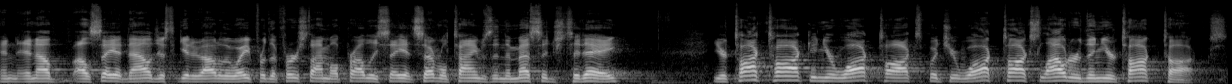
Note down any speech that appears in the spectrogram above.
And, and I'll, I'll say it now just to get it out of the way. For the first time, I'll probably say it several times in the message today. Your talk talk and your walk talks, but your walk talks louder than your talk talks.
